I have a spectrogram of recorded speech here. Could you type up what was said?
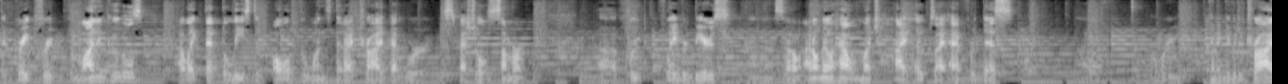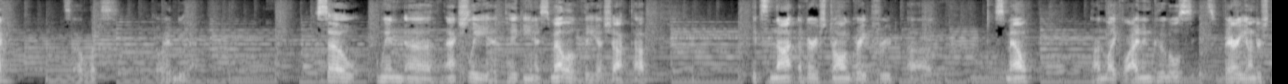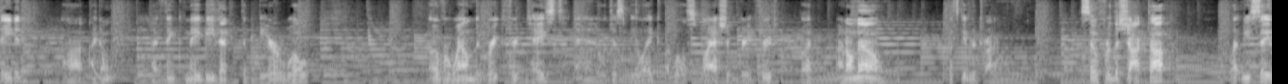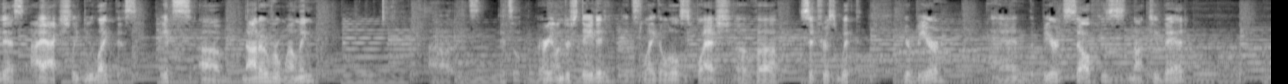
the grapefruit from Leinenkugels, I like that the least of all of the ones that I tried that were the special summer uh, fruit flavored beers. Uh, so I don't know how much high hopes I have for this, uh, but we're gonna give it a try. So let's go ahead and do that. So when uh, actually uh, taking a smell of the uh, shock top, it's not a very strong grapefruit uh, smell. Unlike Leinenkugels, it's very understated. Uh, I don't. I think maybe that the beer will overwhelm the grapefruit taste, and it will just be like a little splash of grapefruit. But I don't know. Let's give it a try. So for the shock top, let me say this: I actually do like this. It's um, not overwhelming. Uh, it's it's a, very understated. It's like a little splash of uh, citrus with your beer, and the beer itself is not too bad.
